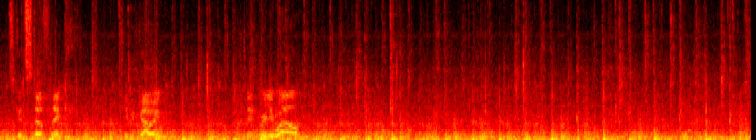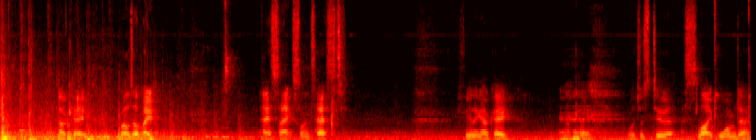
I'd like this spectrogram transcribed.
That's good stuff, Nick. Keep it going. Doing really well. Okay, well done, mate. That's an excellent test. Feeling okay? Uh-huh. Okay, we'll just do a, a slight warm down.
